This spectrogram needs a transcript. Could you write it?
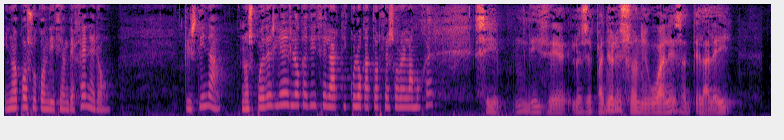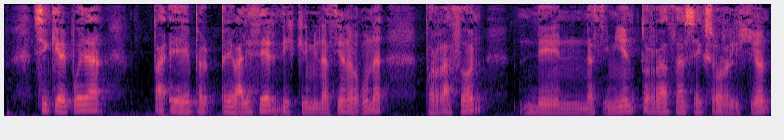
y no por su condición de género. Cristina, ¿nos puedes leer lo que dice el artículo 14 sobre la mujer? Sí, dice, los españoles son iguales ante la ley sin que pueda eh, prevalecer discriminación alguna por razón de nacimiento, raza, sexo, religión,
